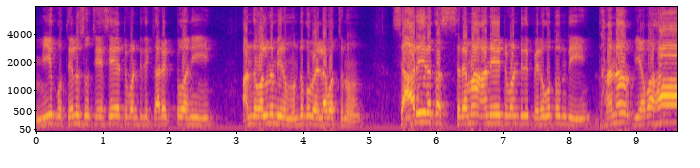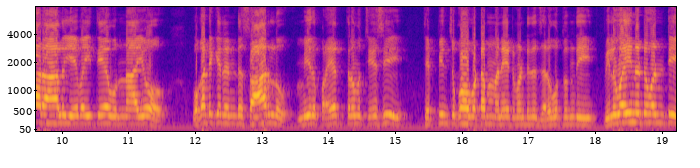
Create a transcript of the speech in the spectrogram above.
మీకు తెలుసు చేసేటువంటిది కరెక్టు అని. అందువలన మీరు ముందుకు వెళ్ళవచ్చును. శారీరక శ్రమ అనేటువంటిది పెరుగుతుంది. ధన వ్యవహారాలు ఏవైతే ఉన్నాయో ఒకటికి రెండు సార్లు మీరు ప్రయత్నం చేసి తెప్పించుకోవటం అనేటువంటిది జరుగుతుంది. విలువైనటువంటి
